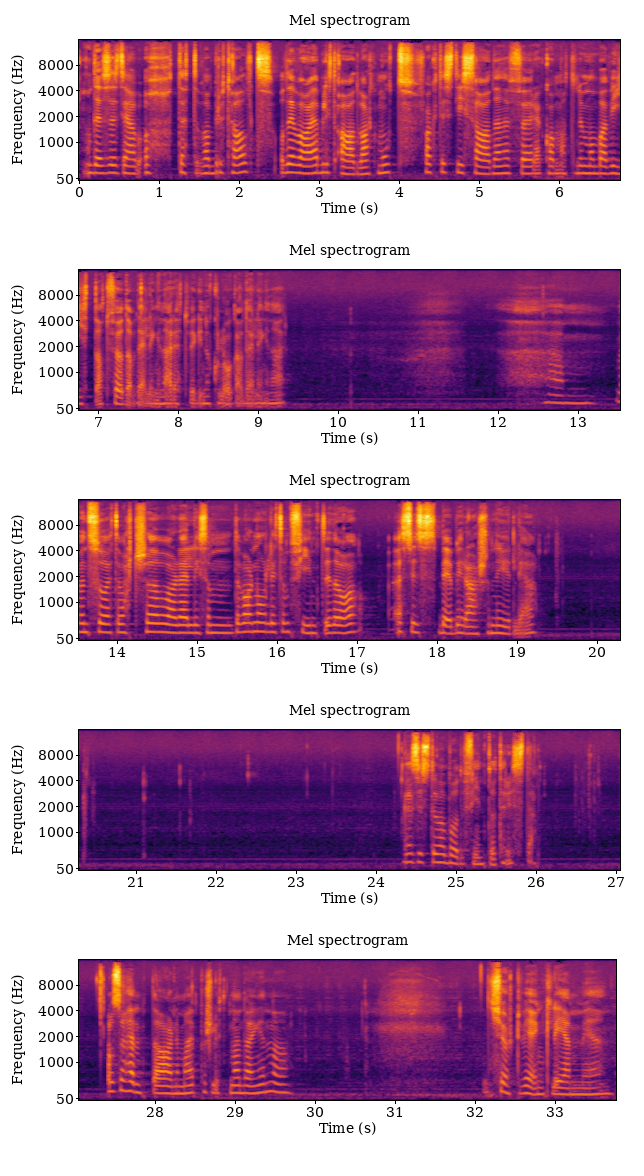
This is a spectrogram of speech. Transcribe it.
Og det syntes jeg åh, dette var brutalt. Og det var jeg blitt advart mot, faktisk. De sa det før jeg kom, at du må bare vite at fødeavdelingen er rett ved gynekologavdelingen her. Um, men så etter hvert så var det liksom Det var noe litt sånn fint i det òg. Jeg syns babyer er så nydelige. Jeg syns det var både fint og trist, ja. Og så henta Arne meg på slutten av dagen, og kjørte vi egentlig hjem igjen.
